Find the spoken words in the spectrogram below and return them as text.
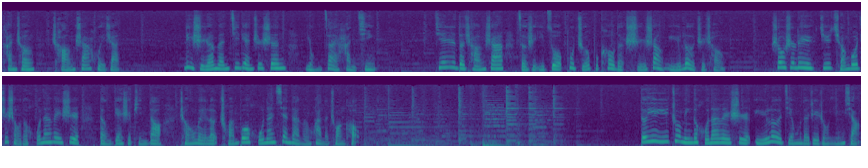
堪称长沙会战。历史人文积淀之深，永在汉清。今日的长沙，则是一座不折不扣的时尚娱乐之城。收视率居全国之首的湖南卫视等电视频道，成为了传播湖南现代文化的窗口。得益于著名的湖南卫视娱乐节目的这种影响，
